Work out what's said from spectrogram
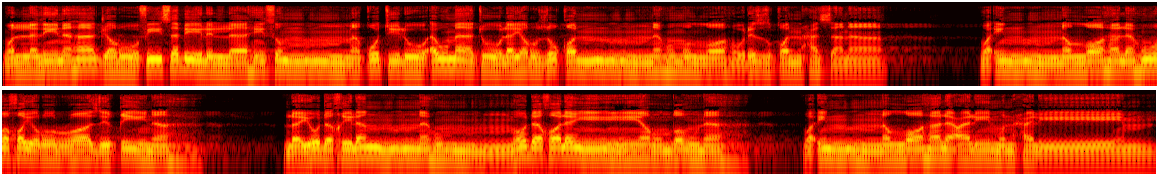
والذين هاجروا في سبيل الله ثم قتلوا أو ماتوا ليرزقنهم الله رزقا حسنا. وإن الله لهو خير الرازقين. ليدخلنهم مدخلا يرضونه وإن الله لعليم حليم.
